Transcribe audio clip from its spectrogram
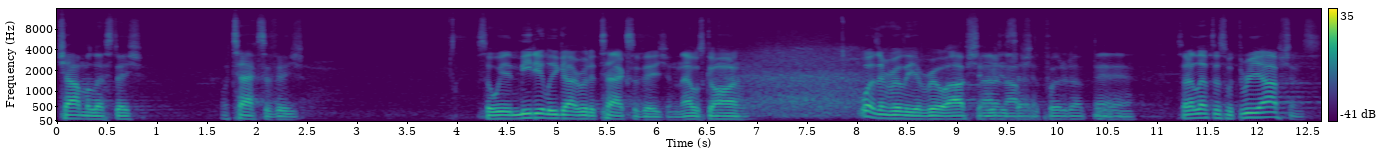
child molestation, or tax evasion. So we immediately got rid of tax evasion. That was gone. Wasn't really a real option. Not we just option. had to put it up Yeah. there. So that left us with three options.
